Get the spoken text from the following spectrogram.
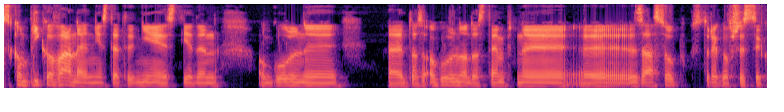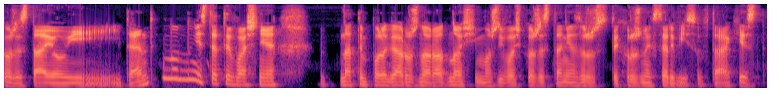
skomplikowane. Niestety nie jest jeden ogólny E, do, ogólnodostępny e, zasób, z którego wszyscy korzystają i, i ten. No, niestety właśnie na tym polega różnorodność i możliwość korzystania z, z tych różnych serwisów. Tak? Jest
